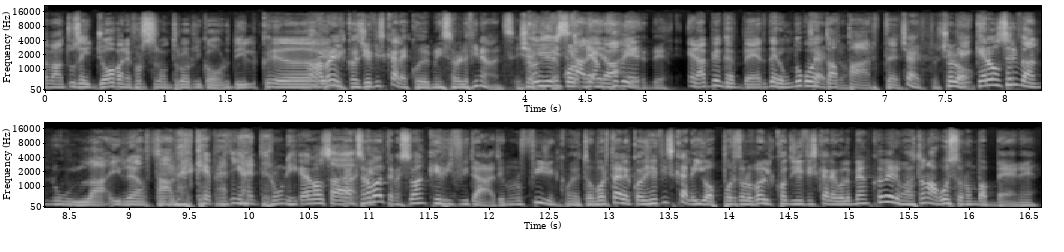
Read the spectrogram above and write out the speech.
ma, tu sei, giovane, forse non te lo ricordi. Il, eh, no, il codice fiscale è quello del Ministero delle Finanze. Cioè, il codice fiscale bianco era, verde. era bianco e verde, era un documento certo, a parte. Certo, ce l'ho. Che, che, non serviva a nulla in realtà, sì. perché praticamente l'unica cosa. Penso, una volta mi sono anche rifiutato in un ufficio in cui mi ho detto portare il codice fiscale. Io ho portato poi il codice fiscale quello bianco e verde. Mi ho detto no, questo non va bene.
